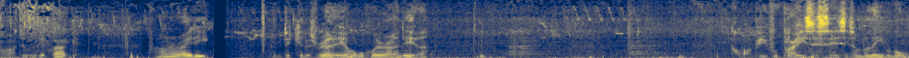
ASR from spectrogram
Oh, I'll do it when I get back. Alrighty. Ridiculous really, oh, all way around here. God, what a beautiful place this is, it's unbelievable.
